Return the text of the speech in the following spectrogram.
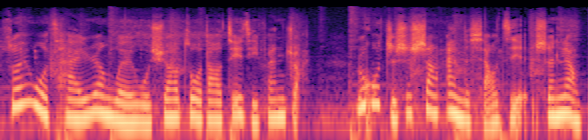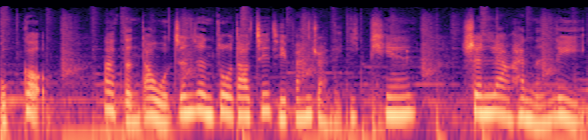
所以我才认为我需要做到阶级翻转。如果只是上岸的小姐声量不够，那等到我真正做到阶级翻转的一天，声量和能力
